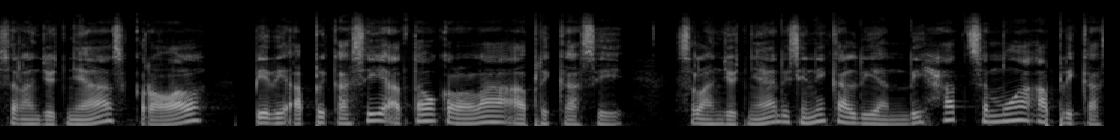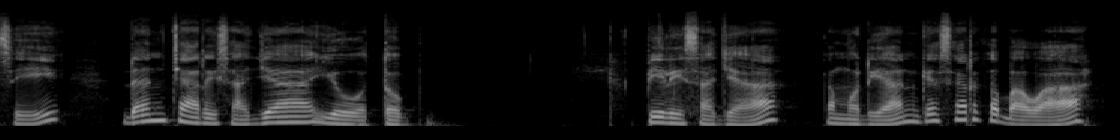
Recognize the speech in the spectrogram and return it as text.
Selanjutnya, scroll, pilih aplikasi atau kelola aplikasi. Selanjutnya, di sini kalian lihat semua aplikasi dan cari saja YouTube. Pilih saja, kemudian geser ke bawah.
